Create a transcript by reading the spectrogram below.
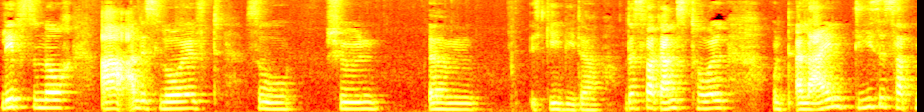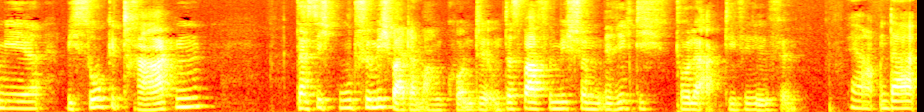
lebst du noch? Ah, alles läuft, so schön, ähm, ich gehe wieder. Und das war ganz toll. Und allein dieses hat mir mich so getragen, dass ich gut für mich weitermachen konnte. Und das war für mich schon eine richtig tolle aktive Hilfe. Ja, und da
